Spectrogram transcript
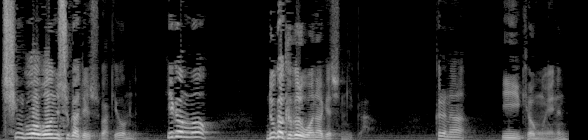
친구와 원수가 될 수밖에 없는. 이건 뭐 누가 그걸 원하겠습니까? 그러나 이 경우에는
